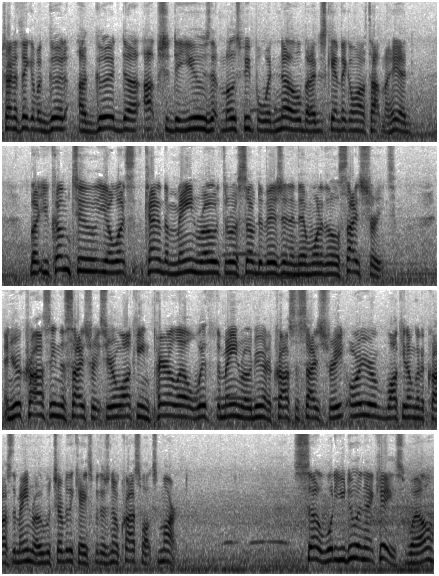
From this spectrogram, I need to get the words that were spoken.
trying to think of a good a good uh, option to use that most people would know, but I just can't think of one off the top of my head. But you come to you know what's kind of the main road through a subdivision, and then one of the little side streets, and you're crossing the side street. So you're walking parallel with the main road. You're going to cross the side street, or you're walking. I'm going to cross the main road, whichever the case. But there's no crosswalks marked. So what do you do in that case? Well,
